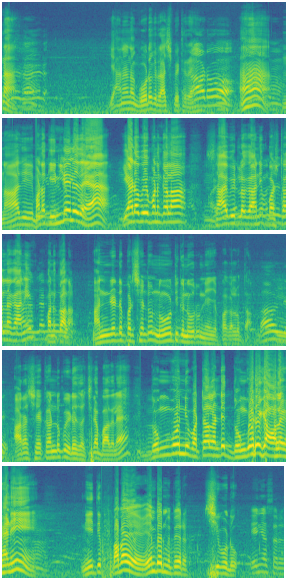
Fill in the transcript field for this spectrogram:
నా యానన్న గోడకు రాసి పెట్టరా? ఆ, నాది మనకి ఇల్లే లేదా? ఏడబోయి పనకాల? సావిట్లో కానీ బస్టాల్లో కానీ పనకాల? హండ్రెడ్ పర్సెంట్ నూటికి నూరు నేను చెప్పగలుగుతా. అర సెకండ్కు ఇడే వచ్చిన బాధలే. దొంగోని పట్టాలంటే దొంగోడే కావాలి కానీ నీతి బాబాయ్ ఏం పేరు మీ పేరు? శివుడు. ఏం చేస్తారు?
